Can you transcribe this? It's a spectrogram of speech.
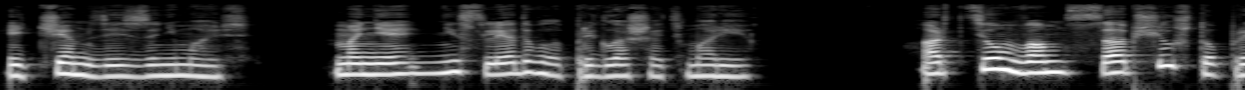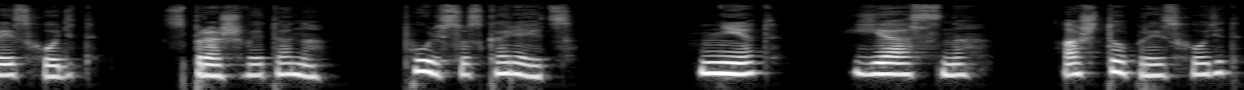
и чем здесь занимаюсь. Мне не следовало приглашать Марию. «Артем вам сообщил, что происходит?» – спрашивает она. Пульс ускоряется. Нет, ясно. А что происходит?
